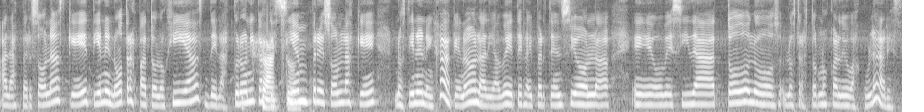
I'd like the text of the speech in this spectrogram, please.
a las personas que tienen otras patologías de las crónicas que siempre son las que nos tienen en jaque, ¿no? La diabetes, la hipertensión, la eh, obesidad, todos los, los trastornos cardiovasculares.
